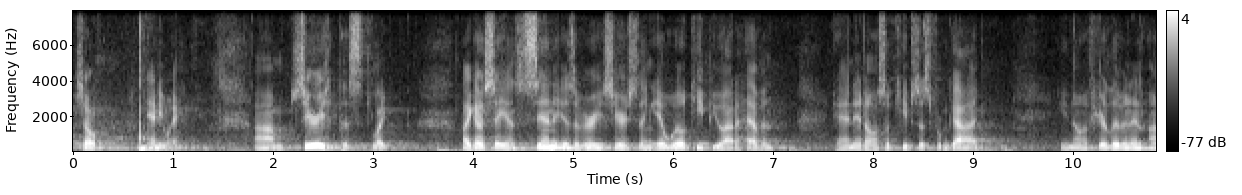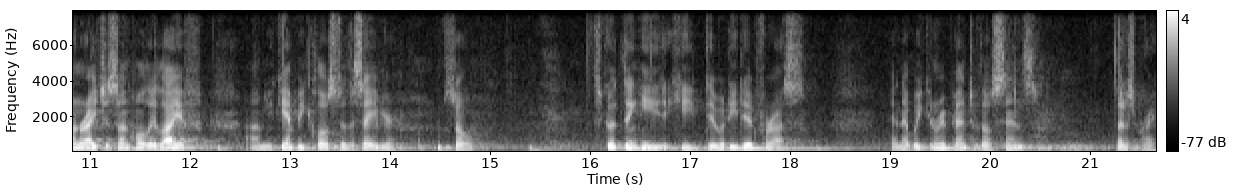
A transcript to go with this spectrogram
So, anyway, um, serious, like, like I was saying, sin is a very serious thing. It will keep you out of heaven, and it also keeps us from God. You know, if you're living an unrighteous, unholy life, um, you can't be close to the Savior. So, it's a good thing he, he did what he did for us, and that we can repent of those sins. Let us pray.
